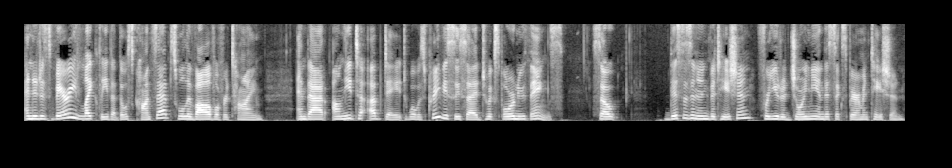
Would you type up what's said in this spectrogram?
And it is very likely that those concepts will evolve over time and that I'll need to update what was previously said to explore new things. So, this is an invitation for you to join me in this experimentation.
